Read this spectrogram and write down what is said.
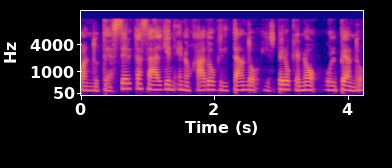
Cuando te acercas a alguien enojado, gritando, y espero que no golpeando,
